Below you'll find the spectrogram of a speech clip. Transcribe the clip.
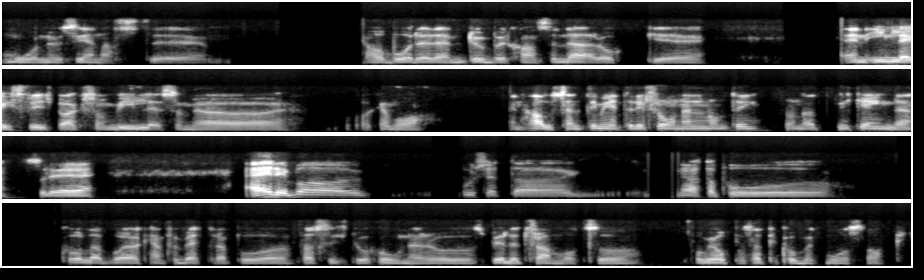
mål nu senast. Har både den dubbelchansen där och eh, en inläggsfrispark som Ville som jag, vad kan vara, en halv centimeter ifrån eller någonting från att nicka in den. Så det, Nej, det är bara att fortsätta nöta på och kolla vad jag kan förbättra på fasta situationer och spelet framåt så får vi hoppas att det kommer ett mål snart.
